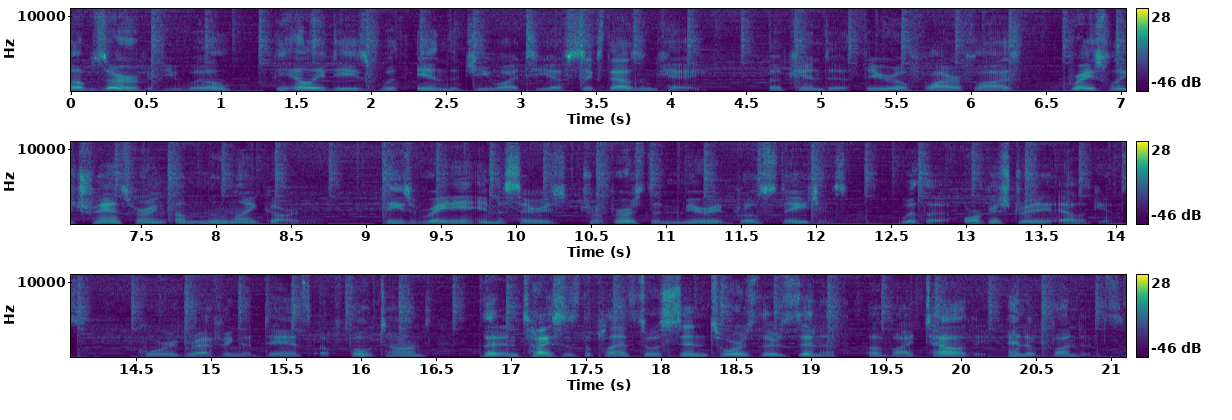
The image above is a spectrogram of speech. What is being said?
Observe, if you will, the LEDs within the GYTF 6000K, akin to ethereal fireflies gracefully transferring a moonlight garden. These radiant emissaries traverse the myriad growth stages with an orchestrated elegance, choreographing a dance of photons that entices the plants to ascend towards their zenith of vitality and abundance.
